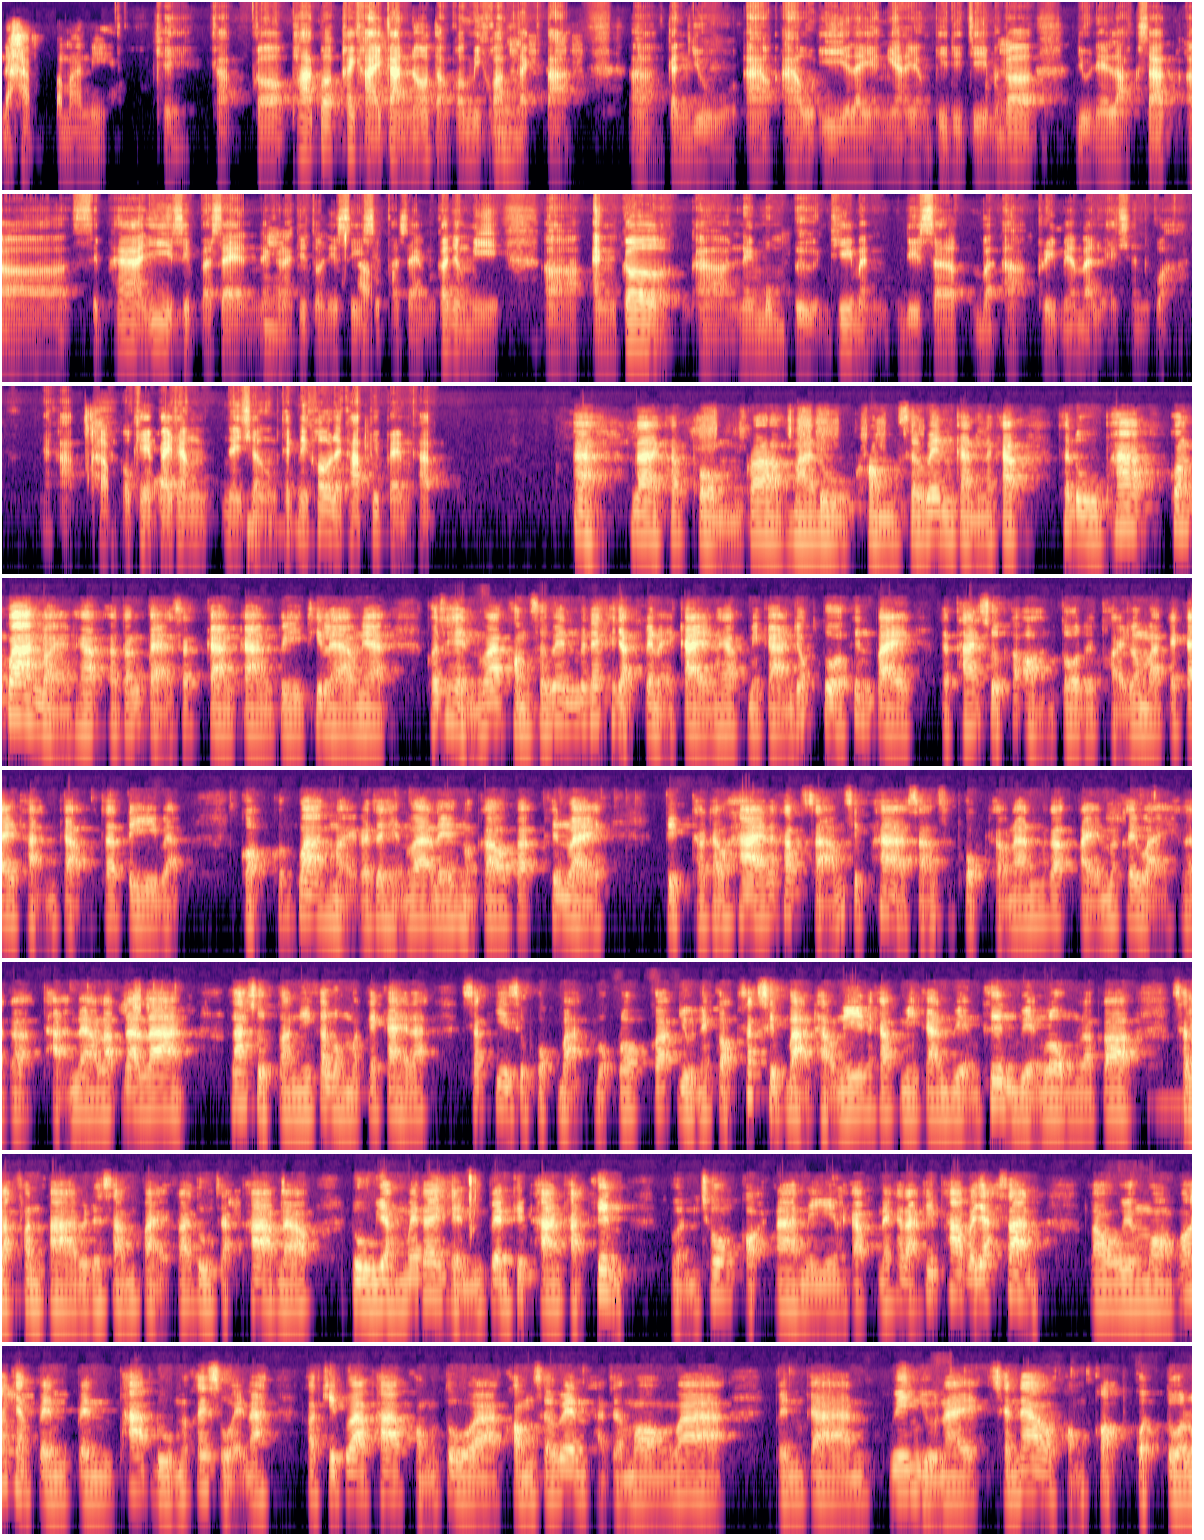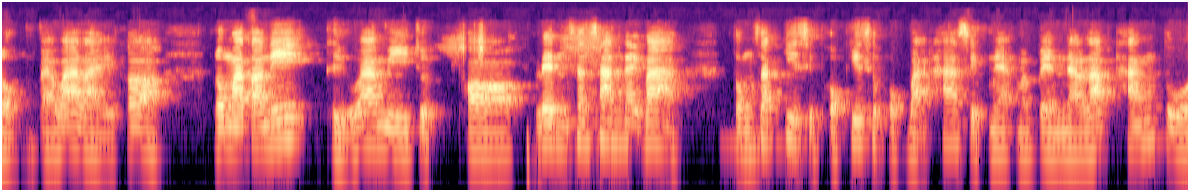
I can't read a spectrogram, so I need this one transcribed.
นะครับ ประมาณนี้โอเค ครับก็ภาพก็คล้ายๆกันเนาะแต่ก็มีความอืมแตกต่างอ่ากันอยู่ R ROE อะไรอย่างเงี้ยอย่าง PDG มันก็อยู่ในหลักสักเอ่อ15-20%ในขณะที่ตัวนี้40%มันก็ยังมีอ่า angle อ่าในมุมอื่นที่มัน deserve อ่า premium valuation กว่านะครับครับโอเค ไปทางในเชิงของเทคนิคเลยครับ พี่เปรมครับ อะได้ครับผมก็มาดูคอมเซเว่นกันนะครับ ถ้าดูภาพกว้างๆหน่อยนะครับเอาตั้งแต่สักกลางกลางปีที่แล้วเนี่ยก็จะเห็นว่าคอมเซเว่นไม่ได้ขยับไปไหนไกลนะครับ มีการยกตัวขึ้นไป แต่ท้ายสุดก็อ่อนตัวโดยถอยลงมาใกล้ๆฐานเก่า ถ้าตีแบบกรอบกว้างๆหน่อยก็จะเห็นว่าเลนของเขาก็ขึ้นไปติดแถวๆไฮนะครับ 35 36 แถวนั้นก็ไปไม่ค่อยไหว แล้วก็ฐานแนวรับด้านล่าง ล่าสุดตอนนี้ก็ลงมาใกล้ๆแล้วสัก 26 บาทบวกลบก็อยู่ในกรอบสัก 10 บาทแถวนี้นะครับมีการเบี่ยงขึ้นเบี่ยงลง แล้วก็สลับฟันปลาไปด้วยซ้ำไป ก็ดูจากภาพแล้ว ดูยังไม่ได้เห็นเป็นทิศทางขาขึ้นเหมือนช่วงก่อนหน้านี้นะครับในขณะที่ภาพระยะสั้น เรายังมองก็ยังเป็นเป็นภาพดูไม่ค่อยสวยนะก็คิดว่าภาพของตัวคอมเซเว่นอาจจะมองว่าเป็นการวิ่งอยู่ในช n น l ของกรอบกดตัวลง แปลว่าอะไรก็ ลงมาตอนนี้ถือว่ามีจุดพอเล่นสั้น ๆ ได้บ้าง ตรงสัก 26 26 บาท 50 เนี่ย มันเป็นแนวรับทั้งตัว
